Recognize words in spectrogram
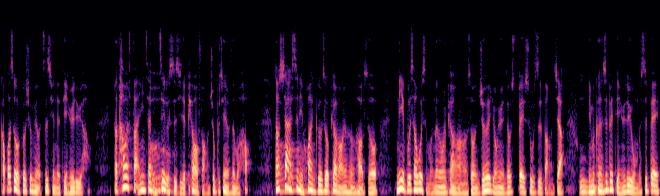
搞不好这首歌就没有之前的点阅率好。那它会反映在你这个时期的票房就不见得那么好。然后下一次你换歌的时候，票房又很好的时候，你也不知道为什么那个东西票房好的时候，你就会永远都是被数字绑架。嗯你们可能是被点阅率，我们是被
